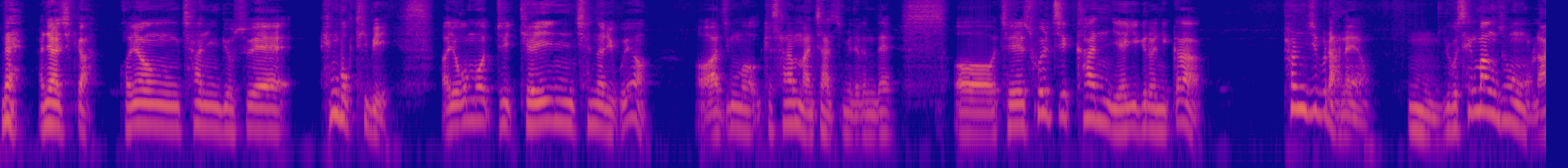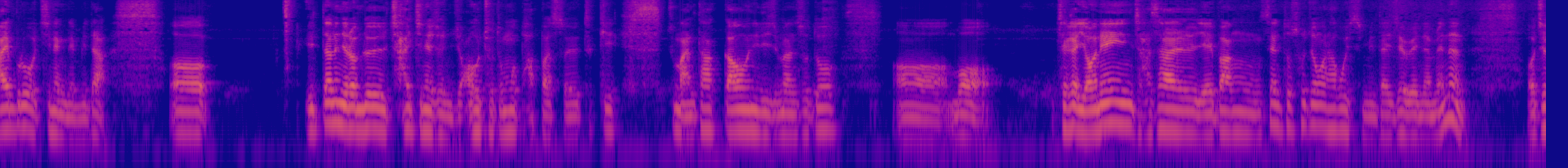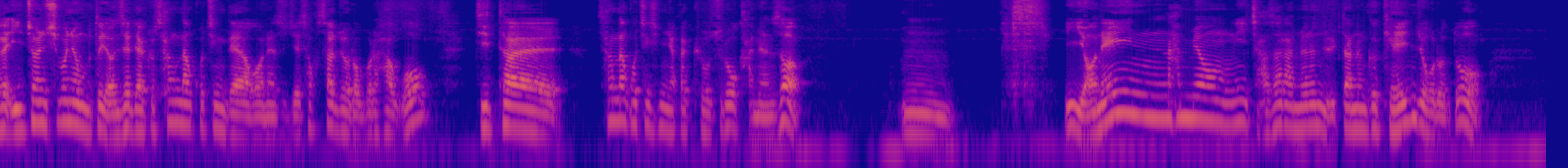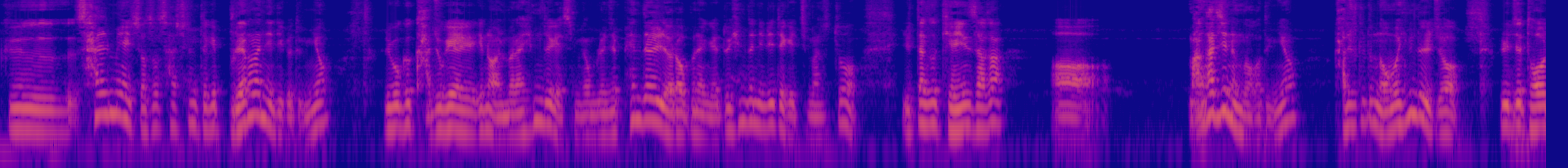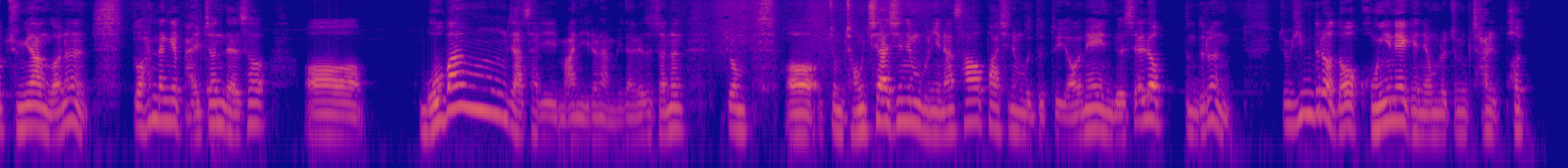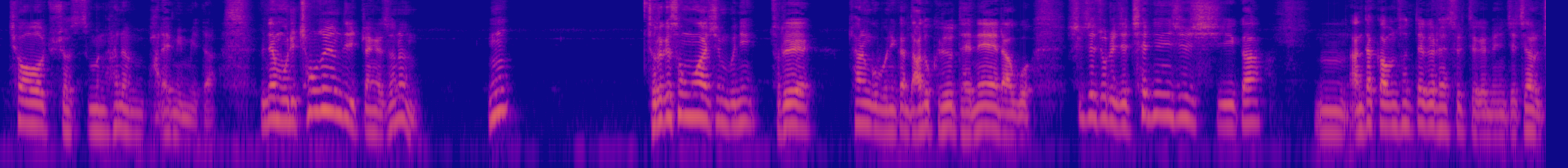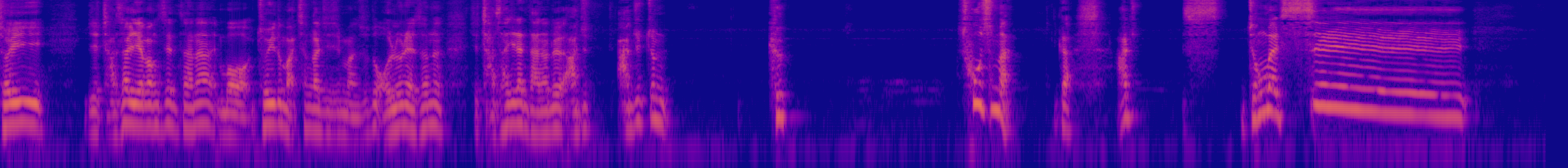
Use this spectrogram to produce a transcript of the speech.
네, 안녕하십니까. 권영찬 교수의 행복TV. 아, 요건 뭐, 제 개인 채널이고요. 어, 아직 뭐, 이렇게 사람 많지 않습니다. 근데, 어, 제 솔직한 얘기 그러니까, 편집을 안 해요. 음, 그리고 생방송 라이브로 진행됩니다. 어, 일단은 여러분들 잘 지내셨는지, 어우, 저도 뭐 바빴어요. 특히 좀 안타까운 일이지만서도, 어, 뭐, 제가 연예인 자살 예방 센터 소정을 하고 있습니다. 이제 왜냐면은 어 제가 2015년부터 연세대학교 상담 코칭 대학원에서 이제 석사 졸업을 하고 디지털 상담 코칭 심리학과 교수로 가면서 음. 이 연예인 한 명이 자살하면은 일단은 그 개인적으로도 그 삶에 있어서 사실은 되게 불행한 일이거든요. 그리고 그 가족에게는 얼마나 힘들겠습니까? 물론 이제 팬들 여러분에게도 힘든 일이 되겠지만서도 일단 그 개인사가 어 망가지는 거거든요. 가족들도 너무 힘들죠. 그리고 이제 더 중요한 거는 또 한 단계 발전돼서 어 모방 자살이 많이 일어납니다. 그래서 저는 좀, 어, 좀 정치하시는 분이나 사업하시는 분들, 또 연예인들, 셀럽 분들은 좀 힘들어도 공인의 개념으로 좀 잘 버텨 주셨으면 하는 바람입니다. 왜냐면 우리 청소년들 입장에서는, 응? 저렇게 성공하신 분이 저렇게 하는 거 보니까 나도 그래도 되네라고 실제적으로 이제 최진실 씨가 음, 안타까운 선택을 했을 때는 이제 저희 이제 자살 예방센터나 뭐 저희도 마찬가지지만서도 언론에서는 자살이란 단어를 아주 아주 좀 극 소수만 그러니까 아주 정말 쓸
